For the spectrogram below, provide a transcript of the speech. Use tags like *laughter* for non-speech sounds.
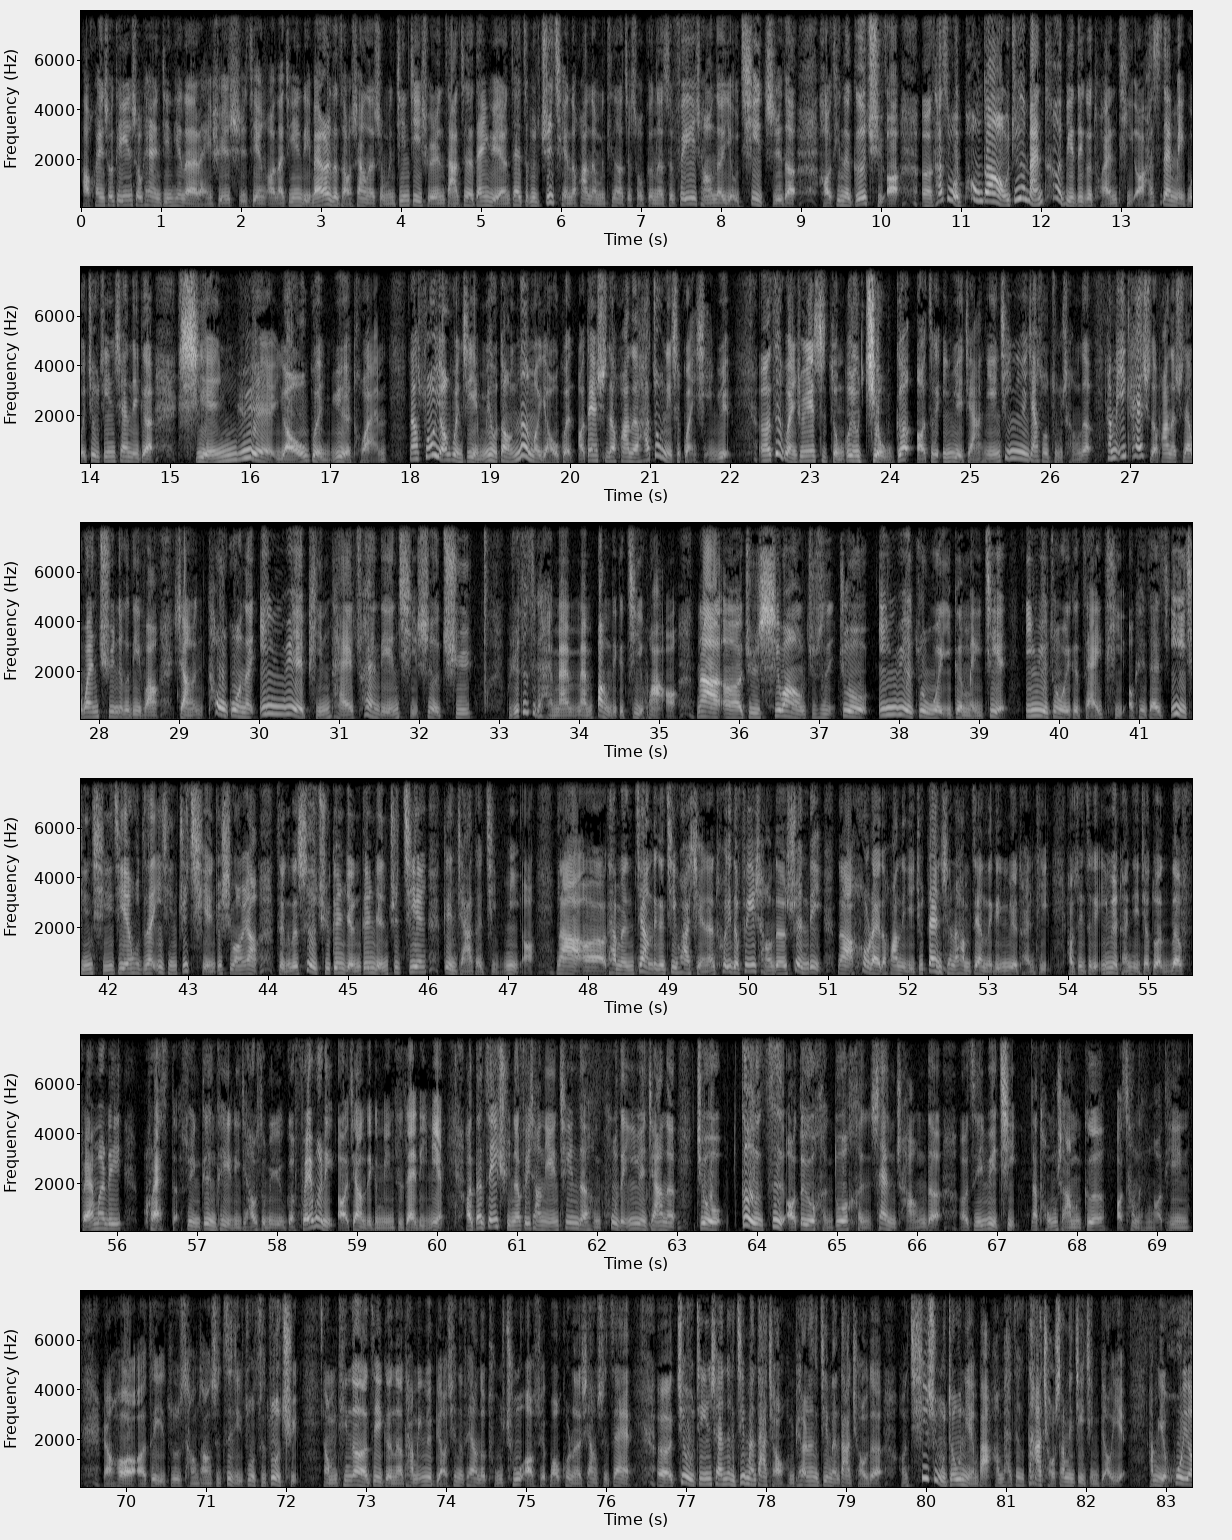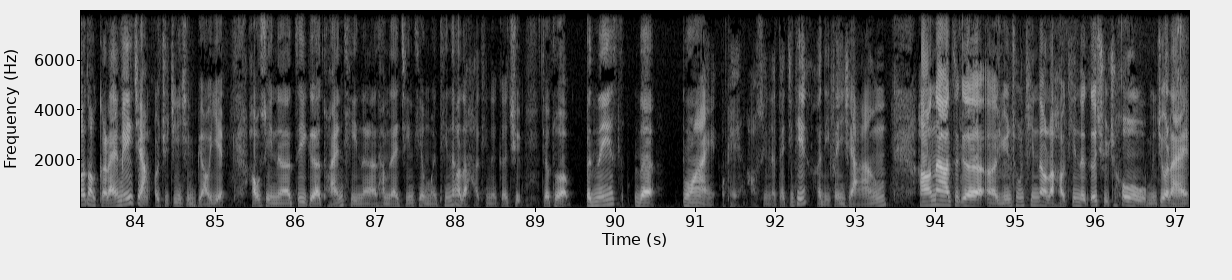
好，欢迎收听、收看今天的蓝轩时间、哦。那今天礼拜二的早上呢，是我们《经济学人》杂志的单元。在这个之前的话呢，我们听到这首歌呢，是非常的有气质的好听的歌曲啊。呃，它是我碰到我觉得蛮特别的一个团体啊，它是在美国旧金山的一个弦乐摇滚乐团。那说摇滚其实也没有到那么摇滚啊，但是的话呢，它重点是管弦乐。呃，这个管弦乐是总共有九个啊，这个音乐家，年轻音乐家所组成的。他们一开始的话呢，是在湾区那个地方，想透过呢。音乐平台串联起社区，我觉得这是一个还蛮蛮棒的一个计划哦。那呃，就是希望就是就音乐作为一个媒介。音乐作为一个载体，OK，在疫情期间或者在疫情之前，就希望让整个的社区跟人跟人之间更加的紧密啊。那呃，他们这样的一个计划显然推得非常的顺利。那后来的话呢，也就诞生了他们这样的一个音乐团体。好，所以这个音乐团体叫做 The Family Crest，所以你更可以理解为什么有个 Family 啊这样的一个名字在里面。好，但这一群呢非常年轻的、很酷的音乐家呢，就。各自哦都有很多很擅长的呃这些乐器，那同时他们歌哦唱得很好听，然后啊这也就是常常是自己作词作曲。那我们听到的这个呢，他们因为表现得非常的突出啊，所以包括呢像是在呃旧金山那个金门大桥很漂亮的金门大桥的好像七十五周年吧，他们还在大桥上面进行表演，他们也获邀到格莱美奖而去进行表演。好，所以呢这个团体呢，他们在今天我们听到的好听的歌曲叫做 Beneath the Brine，OK，好，所以呢，在今天和你分享。好，那这个呃，云聪听到了好听的歌曲之后，我们就来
